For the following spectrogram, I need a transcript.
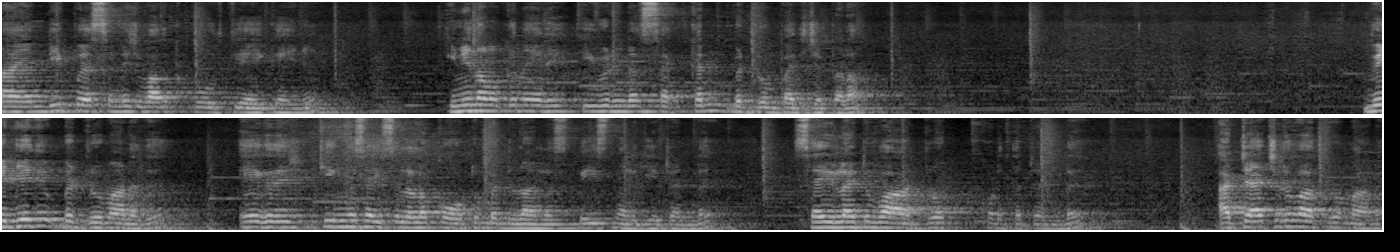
നയന്റി പെർസെന്റേജ് വർക്ക് പൂർത്തിയായി കഴിഞ്ഞു. ഇനി നമുക്ക് നേരെ ഈ വീടിന്റെ സെക്കൻഡ് ബെഡ്റൂം പരിചയപ്പെടാം. വലിയൊരു ബെഡ്റൂമാണിത് ഏകദേശം കിങ് സൈസിലുള്ള കോട്ടും ബെഡ്റൂമാണുള്ള സ്പേസ് നൽകിയിട്ടുണ്ട്. സൈഡിലായിട്ട് വാർഡ്രോബ് കൊടുത്തിട്ടുണ്ട്. അറ്റാച്ച്ഡ് ബാത്റൂമാണ്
